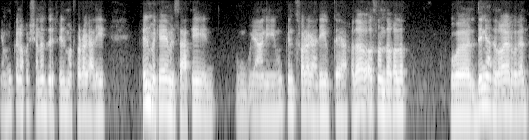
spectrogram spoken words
يعني ممكن أخش أنزّل فيلم أتفرّج عليه، فيلم كامل ساعتين، ويعني ممكن تتفرّج عليه وبتاع، فده أصلًا ده غلط، والدنيا هتتغيّر بجد،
